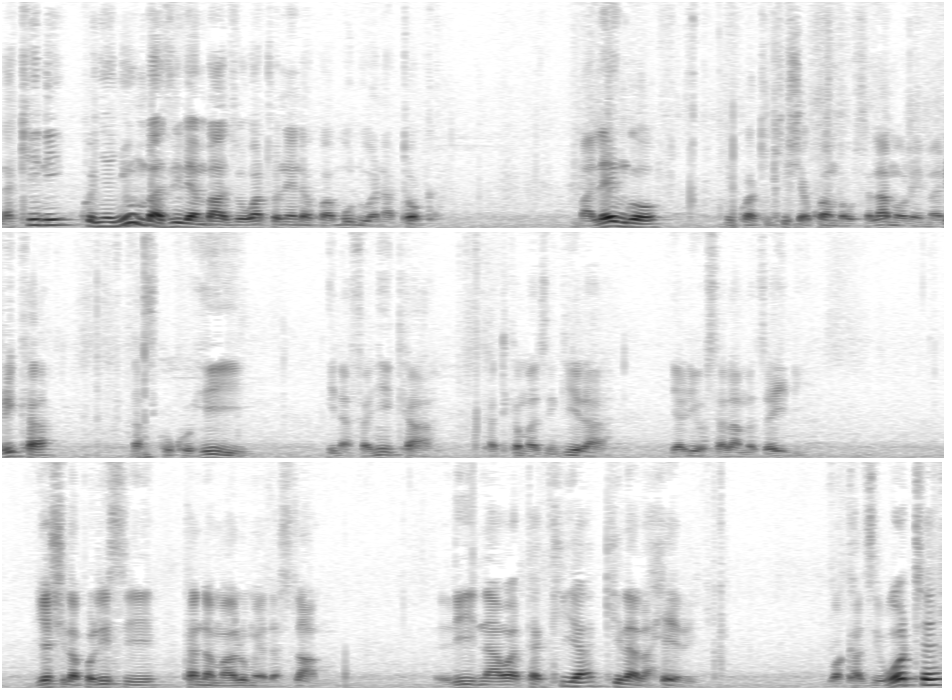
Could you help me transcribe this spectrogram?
lakini kwenye nyumba zile ambazo watu wanaenda kuabudu wanatoka. Malengo ni kuhakikisha kwamba usalama unaimarika na sikukuu hii inafanyika katika mazingira yaliyo salama zaidi. Jeshi la Polisi Kanda Maalum ya Dar es Salaam linawatakia kila la heri wakazi wote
